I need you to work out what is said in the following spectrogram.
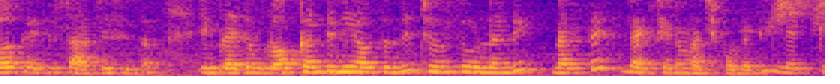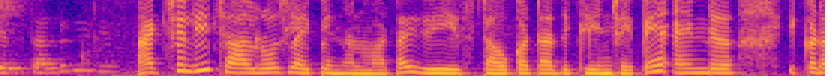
వర్క్ అయితే స్టార్ట్ చేసిద్దాం. ఇప్పుడైతే బ్లాగ్ కంటిన్యూ అవుతుంది. చూస్తూ ఉండండి. నచ్చితే లైక్ చేయడం మర్చిపోదండి. లెట్స్ గెట్ స్టార్ట్ యాక్చువల్లీ చాలా రోజులు అయిపోయిందనమాట ఇది స్టవ్ కట్ట అది క్లీన్ అయిపోయి అండ్ ఇక్కడ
